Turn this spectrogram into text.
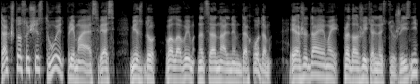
Так что существует прямая связь между валовым национальным доходом и ожидаемой продолжительностью жизни,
